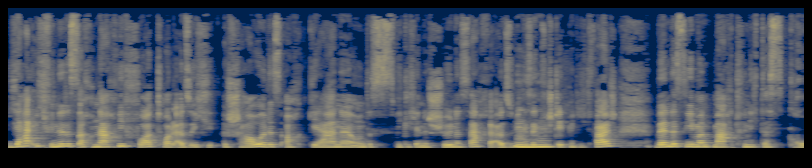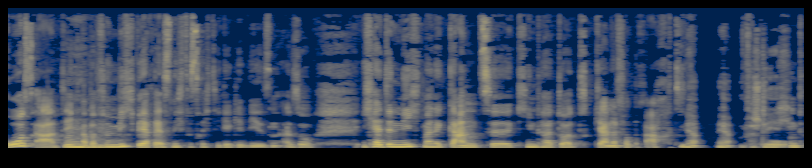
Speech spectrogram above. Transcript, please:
Ja, ich finde das auch nach wie vor toll. Also ich schaue das auch gerne und das ist wirklich eine schöne Sache. Also wie gesagt, Mhm. versteht mich nicht falsch. Wenn das jemand macht, finde ich das großartig. Mhm. Aber für mich wäre es nicht das Richtige gewesen. Also ich hätte nicht meine ganze Kindheit dort gerne verbracht. Ja, ja, verstehe So, ich. und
